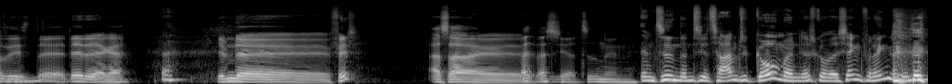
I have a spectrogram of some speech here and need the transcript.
præcis. Det, det er det, jeg kan. Ja. Jamen, øh, fedt. Altså, øh, Hvad, hvad siger tiden egentlig? Jamen, tiden den siger time to go, men jeg skulle have været i seng for længe siden.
